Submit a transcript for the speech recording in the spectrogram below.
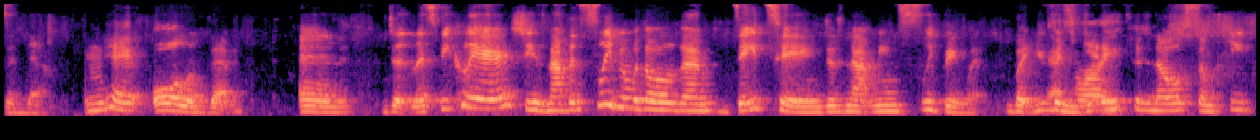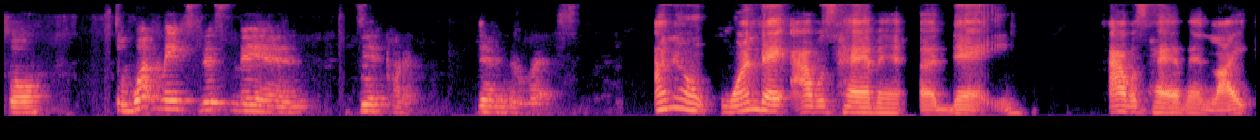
in them. Okay, all of them. And let's be clear, she has not been sleeping with all of them. Dating does not mean sleeping with, but you've That's been getting to know some people. So, what makes this man different than the rest? I know one day I was having a day. I was having like,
